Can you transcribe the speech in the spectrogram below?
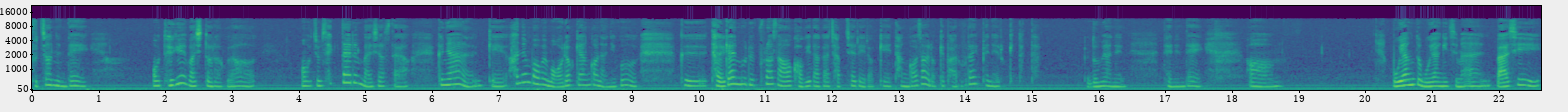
붙였는데 어, 되게 맛있더라고요. 어, 좀 색다른 맛이었어요. 그냥 이렇게 하는 법을 뭐 어렵게 한 건 아니고 그 달걀물을 풀어서 거기다가 잡채를 이렇게 담궈서 이렇게 바로 후라이팬에 이렇게 탁탁 놓으면은 되는데 어, 모양도 모양이지만 맛이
